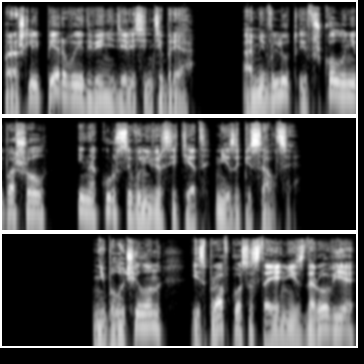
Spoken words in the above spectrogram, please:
Прошли первые две недели сентября. А Мевлюд и в школу не пошел, и на курсы в университет не записался. Не получил он и справку о состоянии здоровья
